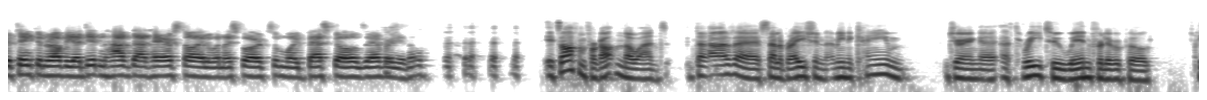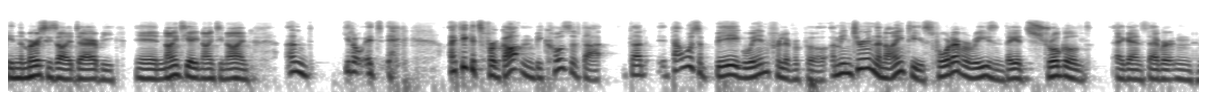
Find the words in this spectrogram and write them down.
you're thinking, Robbie, I didn't have that hairstyle when I scored some of my best goals ever." You know. it's often forgotten though, and that uh, celebration. I mean, it came during a, a three-two win for Liverpool in the Merseyside derby in 98-99. and you know it's. I think it's forgotten because of that. That that was a big win for Liverpool. I mean, during the 90s, for whatever reason, they had struggled against Everton.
